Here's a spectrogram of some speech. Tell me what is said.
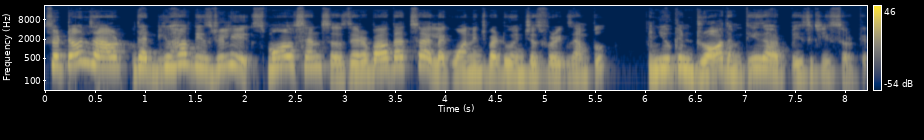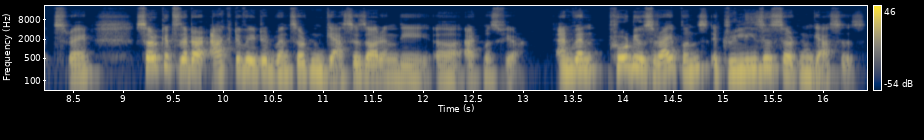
So it turns out that you have these really small sensors. They're about that size like one inch by two inches for example and you can draw them. These are basically circuits right? Circuits that are activated when certain gases are in the uh, atmosphere. And when produce ripens it releases certain gases.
